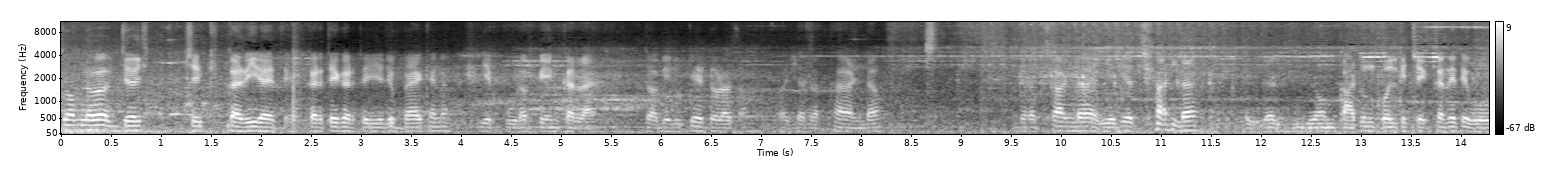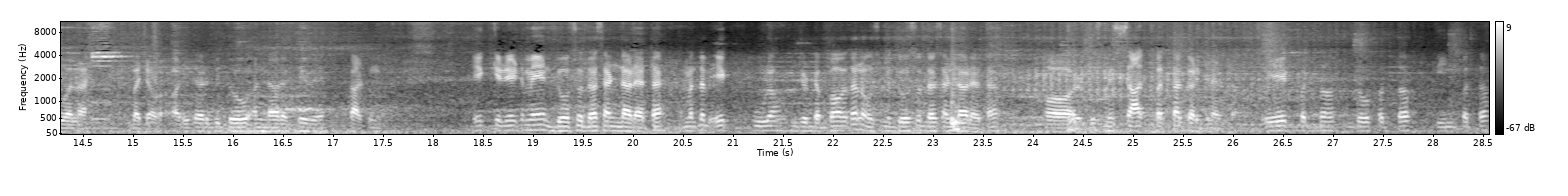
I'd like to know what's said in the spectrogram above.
तो हम लोग जस्ट चेक कर ही रहे थे। करते करते ये जो बैग है ना ये पूरा पेन कर रहा है। तो अभी रुके थोड़ा सा। और इधर रखा है अंडा। इधर अच्छा अंडा है, ये भी अच्छा अंडा है। इधर जो हम कार्टून खोल के चेक कर रहे थे, वो वाला है। बचा हुआ। और इधर भी दो अंडा रखे हुए कार्टून एक क्रेट में 210 अंडा रहता है। मतलब एक पूरा जो डब्बा होता है ना, उसमें 210 अंडा रहता है। और उसमें सात पत्ता करके रहता है। एक पत्ता, दो पत्ता, तीन पत्ता,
